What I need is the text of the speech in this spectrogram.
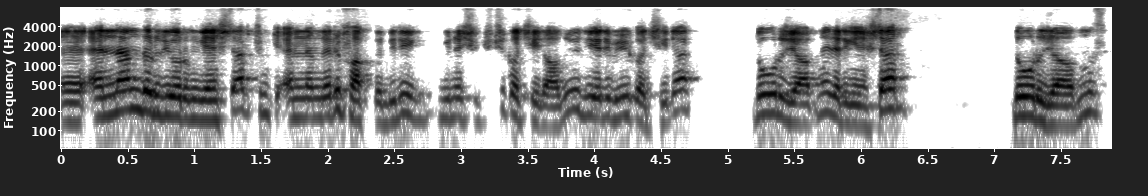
Ee, enlemdir diyorum gençler. Çünkü enlemleri farklı. Biri güneşi küçük açıyla alıyor, diğeri büyük açıyla. Doğru cevap nedir gençler? Doğru cevabımız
